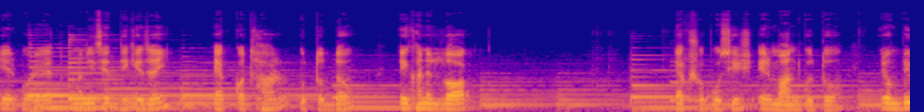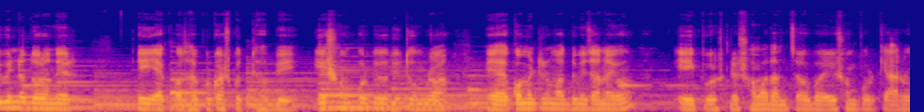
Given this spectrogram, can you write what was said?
এরপরে আমরা নিচের দিকে যাই, এক কথার উত্তর দাও। এখানে লক একশো পঁচিশ, এর মান কত? এরকম বিভিন্ন ধরনের এই এক কথায় প্রকাশ করতে হবে। এ সম্পর্কে যদি তোমরা কমেন্টের মাধ্যমে জানাও এই প্রশ্নের সমাধান চাও বা এই সম্পর্কে আরও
